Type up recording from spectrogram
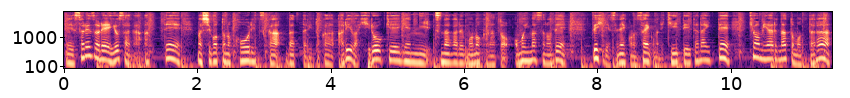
えー、それぞれ良さがあって、まあ、仕事の効率化だったりとか、あるいは疲労軽減につながるものかなと思いますので、ぜひですね、この最後まで聞いていただいて、興味あるなと思ったら、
